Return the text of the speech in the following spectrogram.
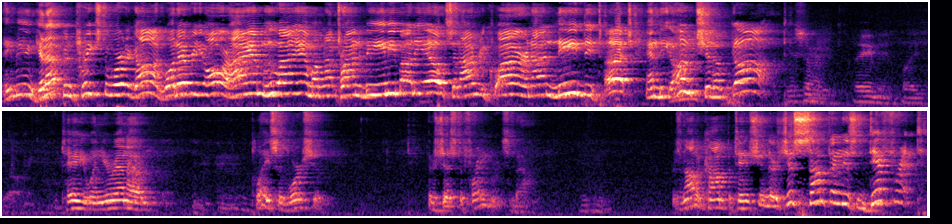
Amen. Get up and preach the Word of God, whatever you are. I am who I am. I'm not trying to be anybody else, and I require and I need the touch and the unction of God. Yes, sir. Amen. Praise God. I tell you, when you're in a place of worship, there's just a fragrance about it. There's not a competition. There's just something that's different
